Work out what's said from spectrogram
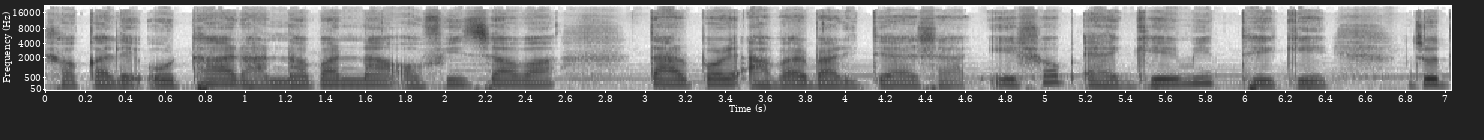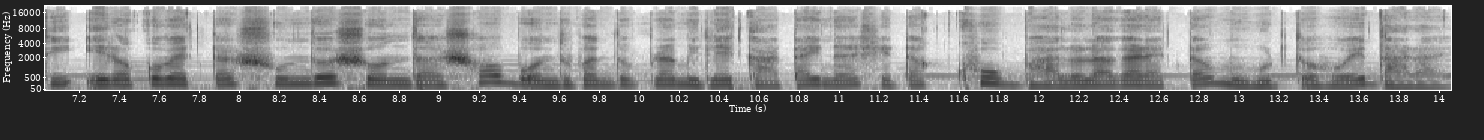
সকালে ওঠা, রান্নাবান্না, অফিস যাওয়া তারপরে আবার বাড়িতে আসা, এসব একঘেয়েমির থেকে যদি এরকম একটা সুন্দর সন্ধ্যা সব বন্ধুবান্ধবরা মিলে কাটাই না, সেটা খুব ভালো লাগার একটা মুহূর্ত হয়ে দাঁড়ায়।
